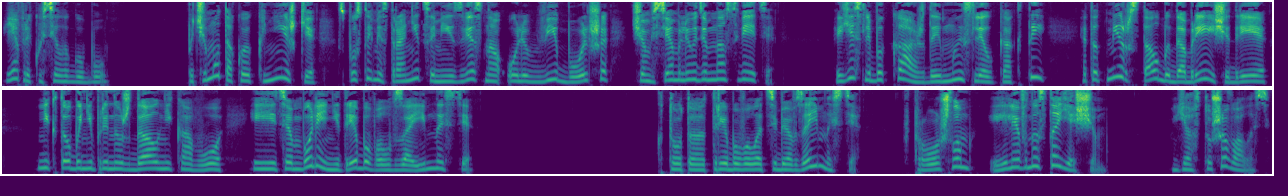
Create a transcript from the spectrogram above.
Я прикусила губу. Почему такой книжки с пустыми страницами известно о любви больше, чем всем людям на свете? Если бы каждый мыслил, как ты, этот мир стал бы добрее и щедрее, никто бы не принуждал никого и тем более не требовал взаимности. Кто-то требовал от тебя взаимности? В прошлом или в настоящем? Я стушевалась.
